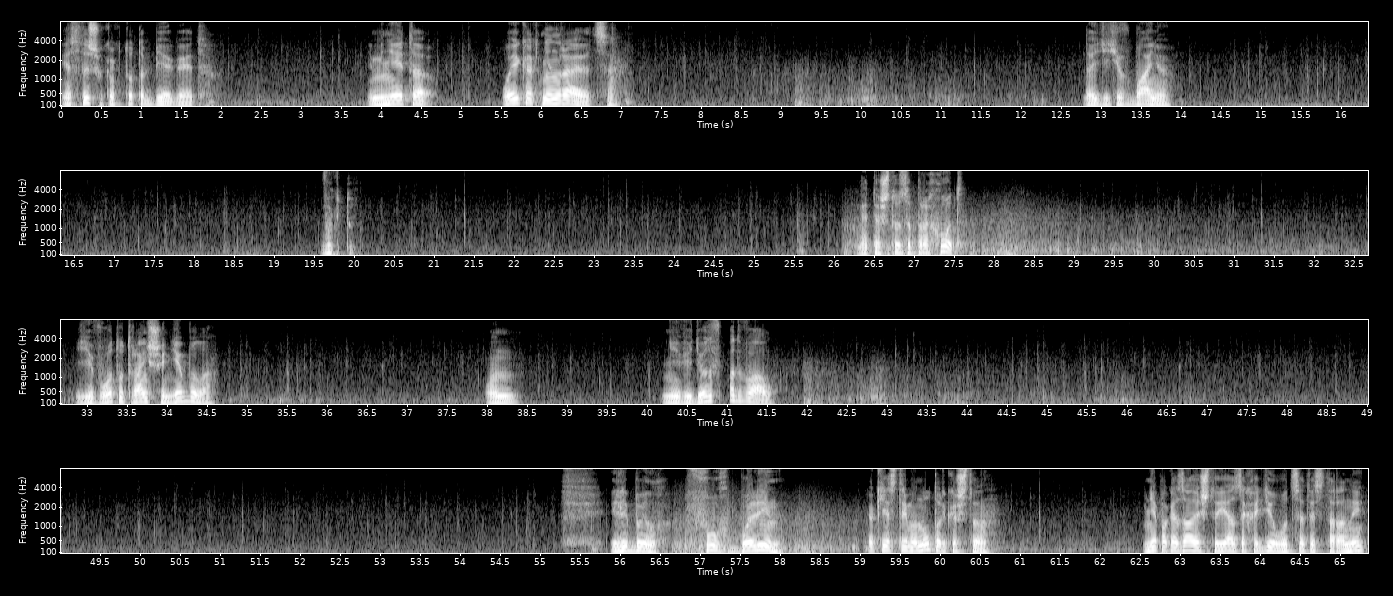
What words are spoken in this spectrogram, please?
Я слышу, как кто-то бегает. И мне это... Ой, как не нравится. Да идите в баню. Вы кто? Это что за проход? Его тут раньше не было. Он не ведет в подвал. Или был? Фух, блин. Как я стриманул только что. Мне показалось, что я заходил вот с этой стороны.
